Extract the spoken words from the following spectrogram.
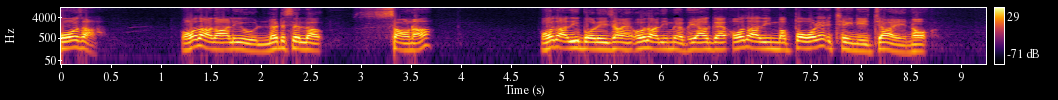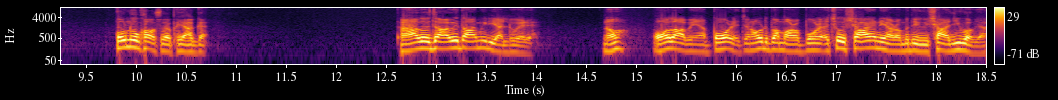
ဩဇာဩဇာသားလေးကိုလက်တစ်ဆက်လောက်ဆောင်းတာဩဇာသီးပေါ်လေးချရင်ဩဇာသီးမဲ့ဖျားကတ်ဩဇာသီးမပေါ်တဲ့အချိန်တွေကြာရင်တော့အုံနှုတ်ခောက်ဆွဲဖျားကတ်ဒါဆိုကြာပြီးသားမိတွေကလွယ်တယ်နော်ဩဇာပင်ကပေါ်တယ်ကျွန်တော်တို့ဒီဘက်မှာတော့ပေါ်တယ်အချို့ရှားတဲ့နေရာတော့မသိဘူးရှားကြီးပါဗျာ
